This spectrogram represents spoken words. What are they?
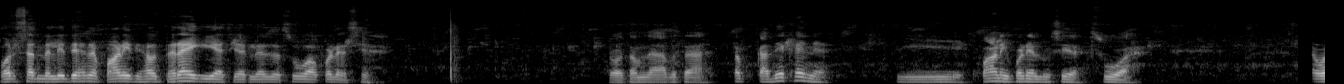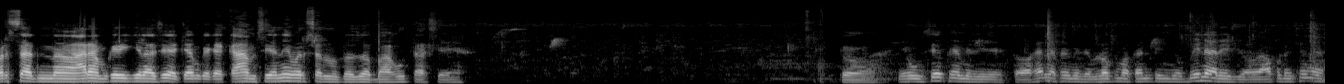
વરસાદને લીધે છે ને પાણીથી હાવ ધરાઈ ગયા છે એટલે જો સુવા પડે છે. તો તમને આ બધા ટપકા દેખાય ને એ પાણી પડેલું છે સુવા. વરસાદનો આરામ કરી ગયેલા છે કેમ કે કઈ કામ છે નહીં વરસાદનું તો જો બાહુતા છે. તો એવું છે ફેમિલી તો હે ને ફેમિલી બ્લોગમાં કન્ટિન્યુ બન્યા રહેજો. હવે આપણે છે ને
